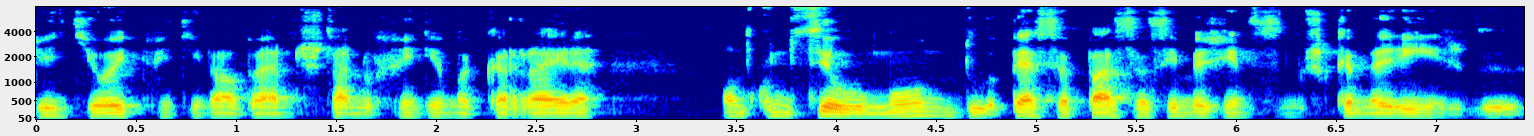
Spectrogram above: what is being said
28, 29 anos, está no fim de uma carreira onde conheceu o mundo. A peça passa-se, imagine-se, nos camarins de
